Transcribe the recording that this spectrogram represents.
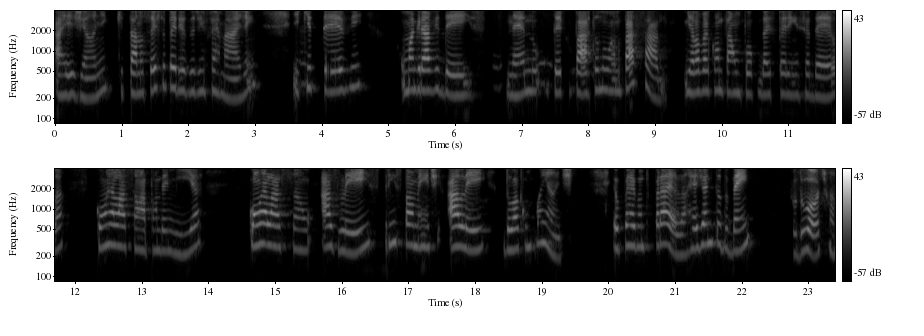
a Regiane, que está no sexto período de enfermagem e que teve uma gravidez, né, no, teve parto no ano passado. E ela vai contar um pouco da experiência dela com relação à pandemia, com relação às leis, principalmente a lei do acompanhante. Eu pergunto para ela, Regiane, tudo bem? Tudo ótimo.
